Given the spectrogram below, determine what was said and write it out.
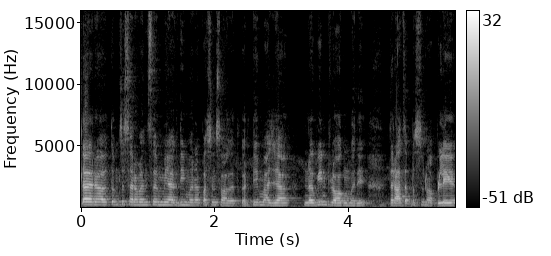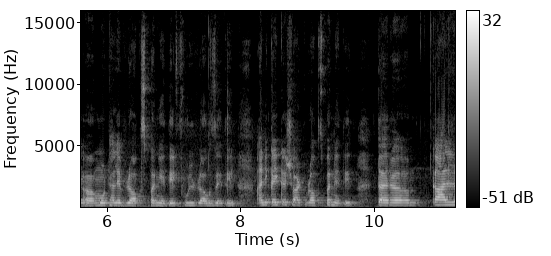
तर तुमचं सर्वांचं मी अगदी मनापासून स्वागत करते माझ्या नवीन ब्लॉगमध्ये तर आतापासून आपले मोठाले व्लॉग्स पण येतील फुल व्लॉग्स येतील आणि काही काही शॉर्ट व्लॉग्स पण येतील. तर काल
